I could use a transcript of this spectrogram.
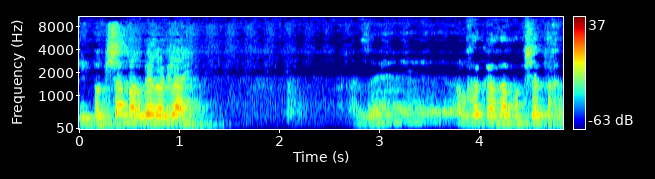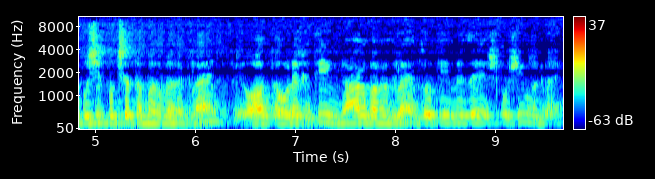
היא פגשה מהרבה רגליים. אז אה, הלכה ככה, פגשה את החיפושית, פגשה את המרבה רגליים, ואתה הולך איתי עם ארבע רגליים, זאת עם איזה שלושים רגליים.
